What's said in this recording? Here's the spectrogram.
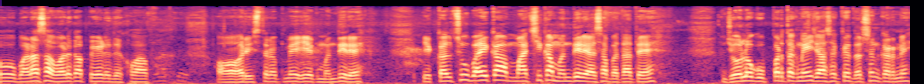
तो बड़ा सा वड़ का पेड़ है देखो आप। और इस तरफ़ में एक मंदिर है। ये कलसूबाई का, माची का मंदिर है, ऐसा बताते हैं। जो लोग ऊपर तक नहीं जा सकते दर्शन करने,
